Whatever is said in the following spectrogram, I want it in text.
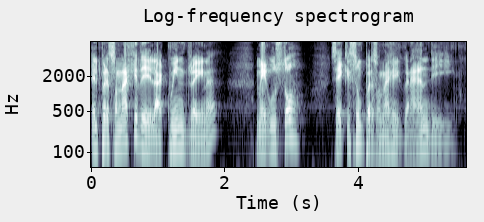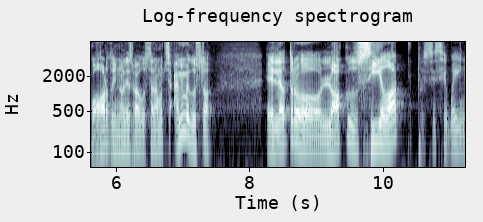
El personaje de la Queen Reina me gustó. Sé que es un personaje grande y gordo y no les va a gustar a muchos. A mí me gustó. El otro Locus Sealot, pues ese güey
